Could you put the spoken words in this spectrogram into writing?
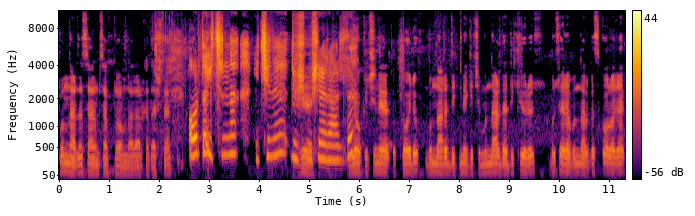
bunlar da sarımsak tohumları arkadaşlar. Orada içine içine düşmüş herhalde. Yok içine koyduk. Bunları dikmek için. Bunları da dikiyoruz. Bu sene bunlar kıska olacak.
